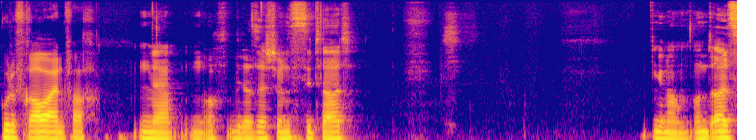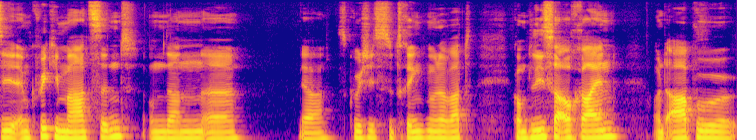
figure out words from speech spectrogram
Gute Frau einfach. Ja, auch wieder sehr schönes Zitat. Genau. Und als sie im Quickie Mart sind, um dann äh, ja, Squishies zu trinken oder was, kommt Lisa auch rein und Apu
